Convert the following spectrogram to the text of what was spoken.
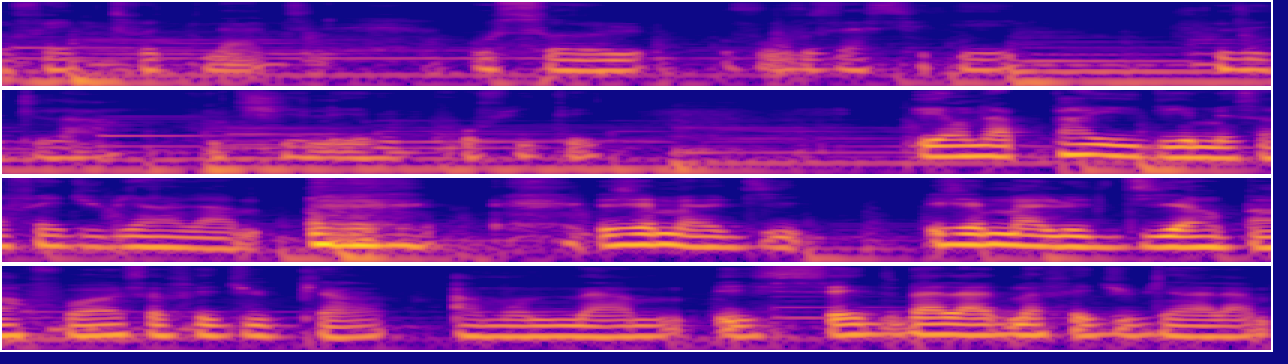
en fait, votre natte au sol. Vous vous asseyez. Vous êtes là. Vous chillez, vous profitez. Et on n'a pas idée, mais ça fait du bien à l'âme. J'aime à le dire. J'aime à le dire parfois, ça fait du bien à mon âme. Et cette balade m'a fait du bien à l'âme.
